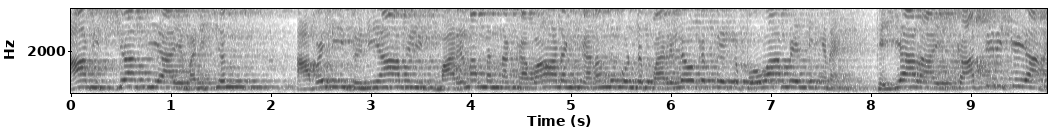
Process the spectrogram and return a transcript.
ആ വിശ്വാസിയായ മനുഷ്യൻ അവൻ ഈ ദുനിയാവിൽ മരണം എന്ന കവാടം കടന്നുകൊണ്ട് പരലോകത്തേക്ക് പോവാൻ വേണ്ടി ഇങ്ങനെ തയ്യാറായി കാത്തിരിക്കുകയാണ്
